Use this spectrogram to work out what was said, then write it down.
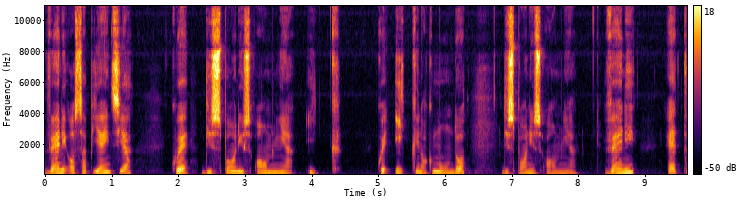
Veni o sapientia que disponis omnia hic, que hic in hoc mundo disponis omnia veni et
